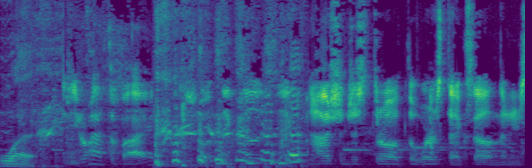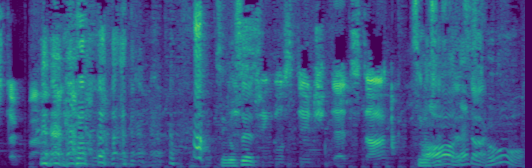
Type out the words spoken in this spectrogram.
what. You don't have to buy. now I should just throw up the worst XL and then you're stuck buying. Single stitch. Single stitch dead stock. Single Oh, stitch, that's stock. cool.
